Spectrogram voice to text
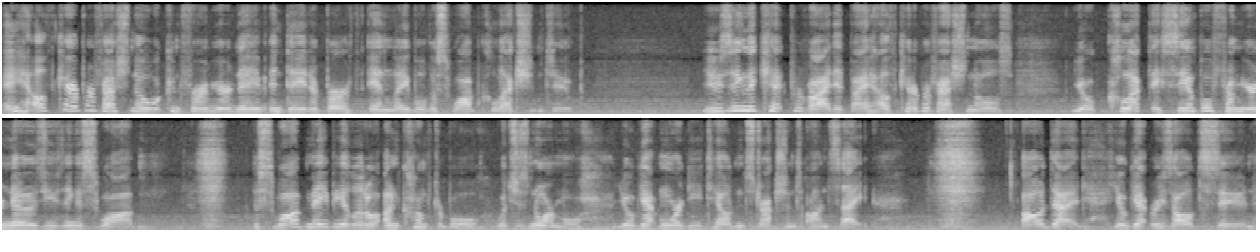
A healthcare professional will confirm your name and date of birth and label the swab collection tube. Using the kit provided by healthcare professionals, you'll collect a sample from your nose using a swab. The swab may be a little uncomfortable, which is normal. You'll get more detailed instructions on site. All done. You'll get results soon.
